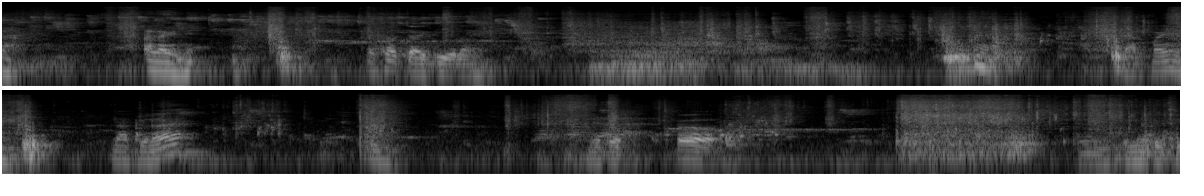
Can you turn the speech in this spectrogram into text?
นะอะไรเนี่ยไม่เข้าใจคืออะไร หนักไหมหนักอยู่นะนี่ครับก็อืมทำไมเป็นสี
